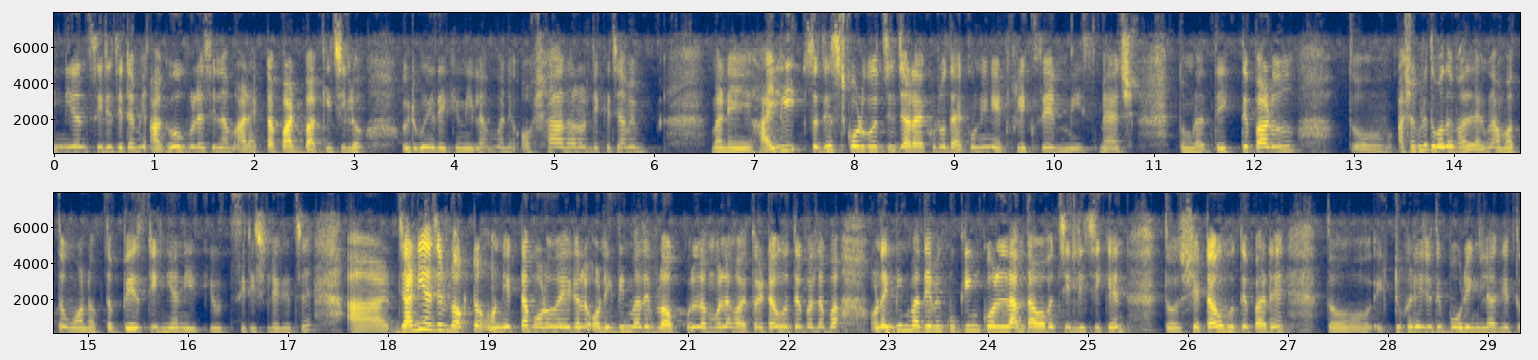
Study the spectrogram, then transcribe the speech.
Indian series যেটা আমি আগেও বলেছিলাম, আর একটা পার্ট বাকি ছিল, ওইটুকুনি দেখে নিলাম। মানে অসাধারণ দেখেছি। আমি মানে হাইলি সাজেস্ট করব যে যারা এখনও দেখোনি নেটফ্লিক্সে মিস ম্যাচ তোমরা দেখতে পারো। তো আশা করি তোমাদের ভালো লাগবে। আমার তো one of the best Indian youth series লেগেছে। আর জানি আজের ব্লগটা অনেকটা বড় হয়ে গেল। অনেক দিন বাদে ব্লগ করলাম বলে হয়তো এটাও হতে পারল বা অনেক দিন বাদে আমি কুকিং করলাম, তাও আবার চিলি চিকেন তো সেটাও হতে পারে। তো একটুখানি যদি বোরিং লাগে তো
